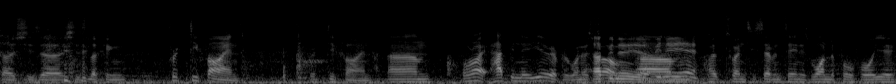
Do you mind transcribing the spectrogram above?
so she's uh, she's looking pretty fine, pretty fine. Um, all right, happy New Year, everyone, as Happy well. New Year. Happy New Um, Year. Hope 2017 is wonderful for you,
